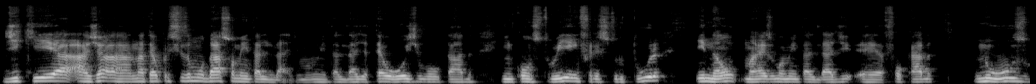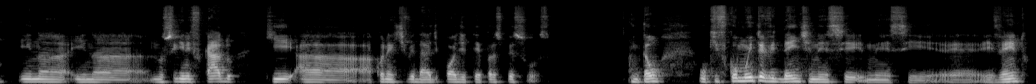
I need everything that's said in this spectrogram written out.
de que a, a, Anatel precisa mudar sua mentalidade, uma mentalidade até hoje voltada em construir a infraestrutura e não mais uma mentalidade é, focada no uso e, na, e na, no significado que a, a conectividade pode ter para as pessoas. Então, o que ficou muito evidente nesse, nesse é, evento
